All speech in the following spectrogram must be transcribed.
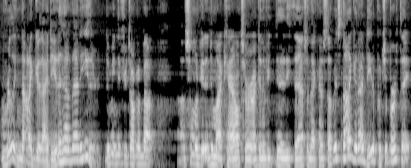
really not a good idea to have that either. I mean, if you're talking about uh, someone getting into my accounts or identity theft and that kind of stuff, it's not a good idea to put your birth date.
